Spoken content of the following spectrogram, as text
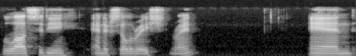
velocity, and acceleration, right? And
